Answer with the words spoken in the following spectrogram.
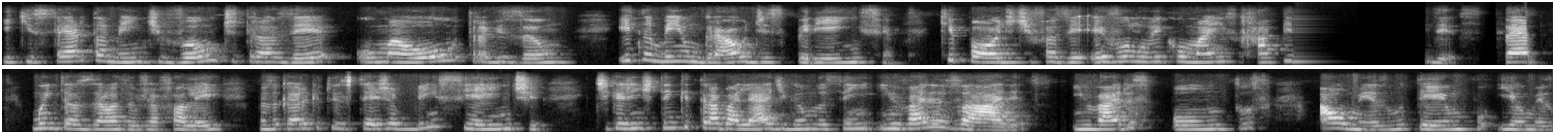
e que certamente vão te trazer uma outra visão e também um grau de experiência que pode te fazer evoluir com mais rapidez, certo? Muitas delas eu já falei, mas eu quero que tu esteja bem ciente de que a gente tem que trabalhar, digamos assim, em várias áreas, em vários pontos ao mesmo tempo e ao mesmo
